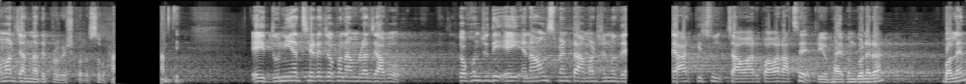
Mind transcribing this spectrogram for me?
আমার জান্নাতে প্রবেশ করো সুবহান এই দুনিয়া ছেড়ে যখন আমরা যাব তখন যদি এই অ্যানাউন্সমেন্টটা আমার জন্য দেয়, আর কিছু চাওয়ার পাওয়ার আছে, প্রিয় ভাই এবং বোনেরা? বলেন।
